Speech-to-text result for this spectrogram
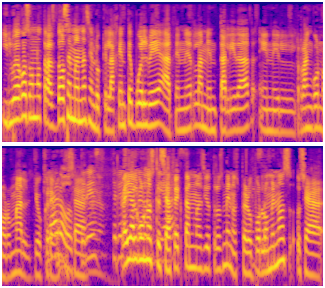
Y luego son otras dos semanas en lo que la gente vuelve a tener la mentalidad en el rango normal, yo creo. Claro, O sea, tres, tres hay algunos que se afectan más y otros menos, pero por lo menos, o sea,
